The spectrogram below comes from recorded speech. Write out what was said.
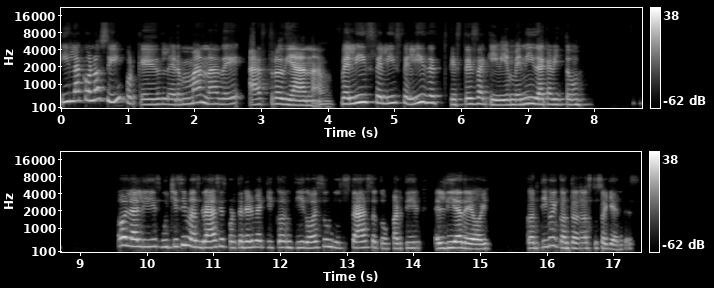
y la conocí porque es la hermana de Astro Diana. Feliz, feliz, feliz de que estés aquí. Bienvenida, Carito. Hola Liz, muchísimas gracias por tenerme aquí contigo. Es un gustazo compartir el día de hoy contigo y con todos tus oyentes.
